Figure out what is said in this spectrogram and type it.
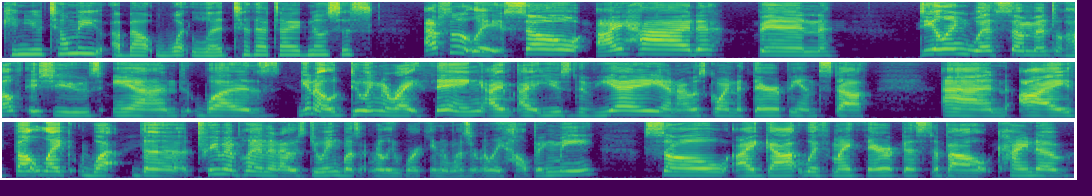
can you tell me about what led to that diagnosis absolutely so i had been dealing with some mental health issues and was you know doing the right thing. I, I used the va and i was going to therapy and stuff. And i felt like what the treatment plan that i was doing wasn't really working and wasn't really helping me. So I got with my therapist about kind of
